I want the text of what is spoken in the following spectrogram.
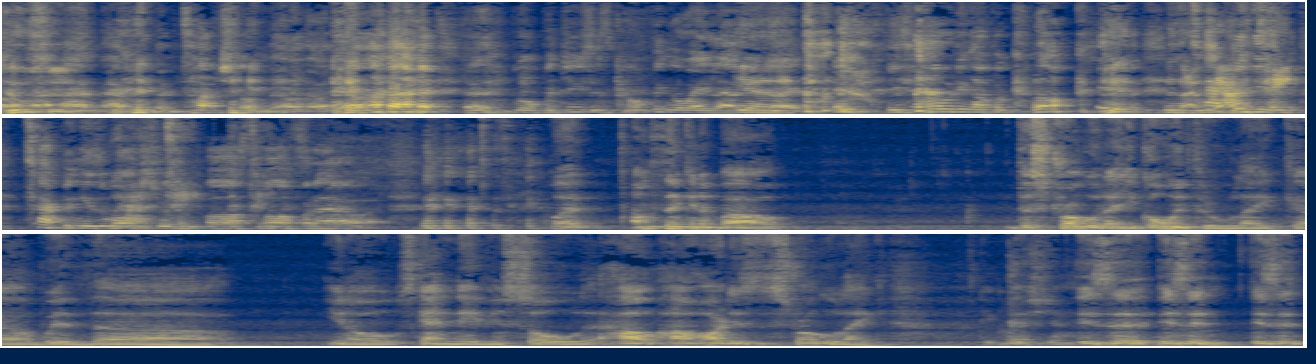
producers. I, I, haven't even touched on, on, on well, producer's coughing away loud. Yeah, like, he's holding up a clock, He's like, tapping, his, tape. tapping his watch for the tape, past tape." half an hour. But I'm thinking about the struggle that you're going through, like uh, with uh, you know Scandinavian soul. How how hard is the struggle? Like, Good question. is it is it is it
